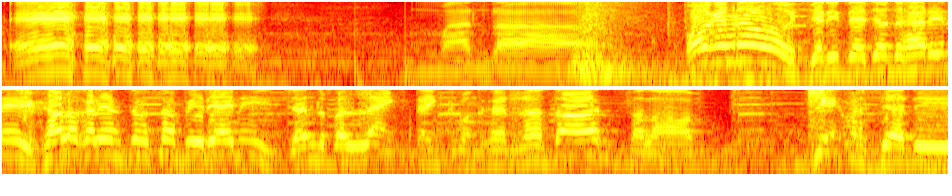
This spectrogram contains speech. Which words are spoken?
Eh, mantap. Oke bro, jadi itu untuk hari ini. Kalau kalian suka video ini, jangan lupa like, thank you banget nonton. Salam gamers jadi.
